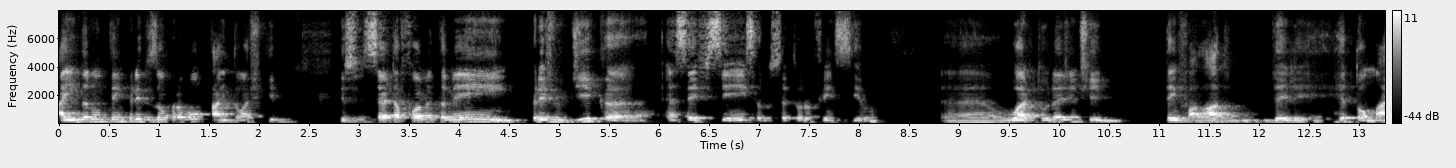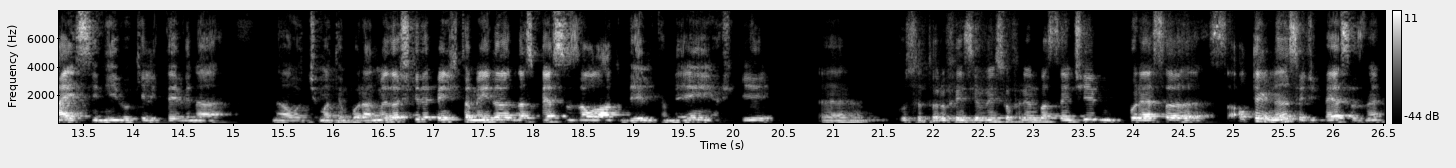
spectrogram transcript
ainda não tem previsão para voltar. Então, acho que isso, de certa forma, também prejudica essa eficiência do setor ofensivo. É, o Arthur, a gente tem falado dele retomar esse nível que ele teve na, na última temporada, mas acho que depende também da, das peças ao lado dele também. Acho que é, o setor ofensivo vem sofrendo bastante por essa, alternância de peças, né?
